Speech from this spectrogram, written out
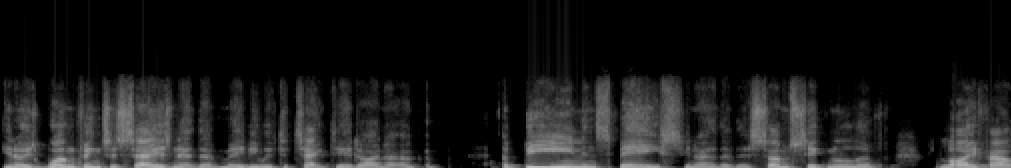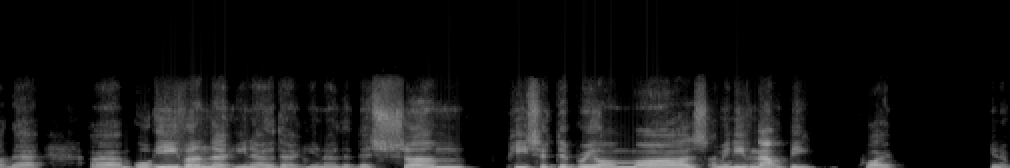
you know, it's one thing to say, isn't it, that maybe we've detected, I know, a, a beam in space, you know, that there's some signal of life out there, um, or even that you know that you know that there's some piece of debris on Mars. I mean, even that would be quite you know,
